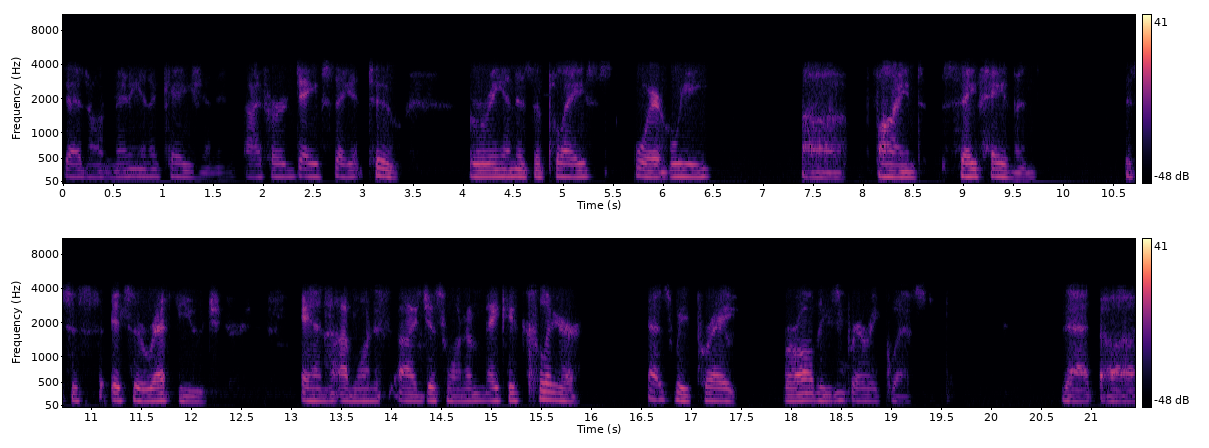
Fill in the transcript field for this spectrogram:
said on many an occasion, and I've heard Dave say it too. Berean is a place where we uh, find safe haven. It's a it's a refuge, and I want to I just want to make it clear as we pray for all these prayer requests that uh,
